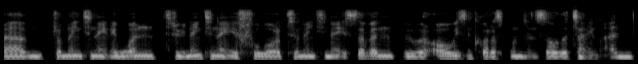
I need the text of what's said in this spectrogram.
um, from 1991 through 1994 to 1997, we were always in correspondence all the time. And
